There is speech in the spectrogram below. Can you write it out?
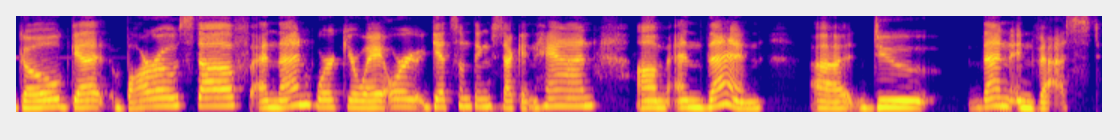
Go get borrow stuff and then work your way or get something secondhand um, and then uh, do then invest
